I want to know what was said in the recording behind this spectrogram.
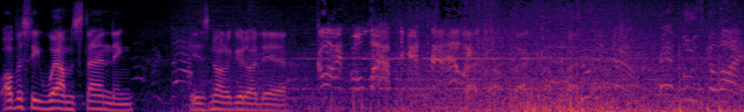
Obviously, where I'm standing is not a good idea. Goliath won't last against that heli. Back up, back up, back Shoot down! Can't lose Goliath!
